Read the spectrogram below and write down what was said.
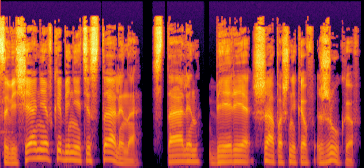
Совещание в кабинете Сталина. Сталин, Берия, Шапошников, Жуков.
